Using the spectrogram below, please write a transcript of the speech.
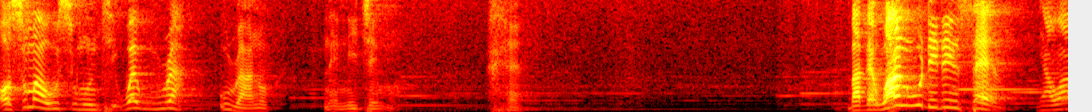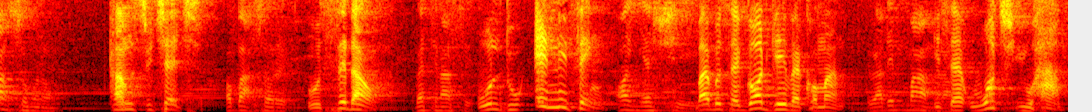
Ɔsom a wosum nti, wawura wura no n'ani gye mu. But the one who didn't serve nea wansom no comes to church, will sit down, won't do anything. Bible said God gave a command. He said, What you have,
